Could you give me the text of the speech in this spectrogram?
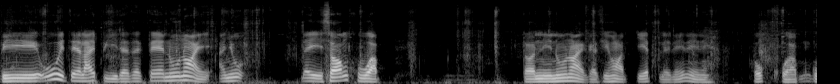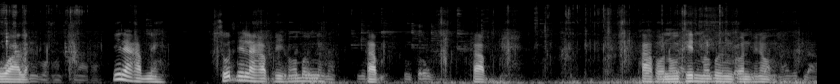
ปีอุ้ยแต่หลายปีแต่แต่หนู้น้อย อายุ ได้สองขวบ ตอนนี้หนู้น้อยก็สิฮอดเจ็ดเลยนี่นี่นี่หกขวบกลัวเลยนี่บอกของนาครับนี่แหละครับนี่สุดนี่แหละครับนี่มาเบิ่งนี่ครับตรงตรงพาพ่อน้องเทนมาเบิ่งก่อนพี่น้องหรือเปล่า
